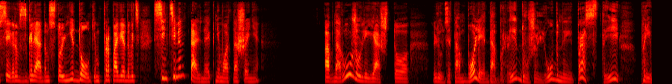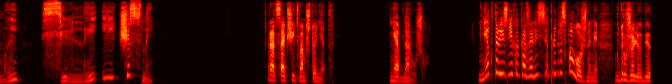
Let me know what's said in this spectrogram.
север взглядом столь недолгим, проповедовать сентиментальное к нему отношение? Обнаружил ли я, что люди там более добры, дружелюбны, просты, прямы, сильны и честны? Рад сообщить вам, что нет. Не обнаружил. Некоторые из них оказались предрасположенными к дружелюбию,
